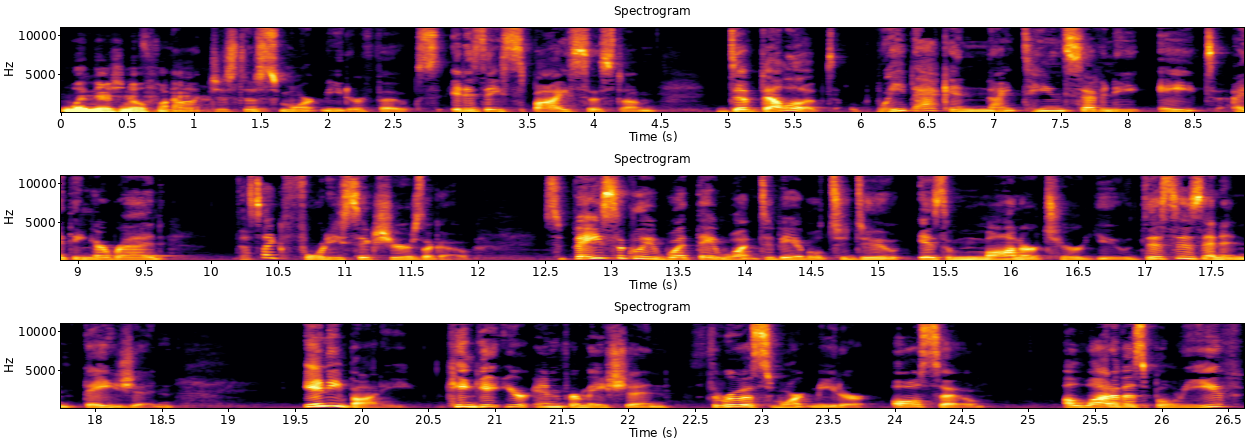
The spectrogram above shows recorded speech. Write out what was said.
when there's no fire. Not just a smart meter, folks. It is a spy system developed way back in 1978, I think I read. That's like 46 years ago. So basically, what they want to be able to do is monitor you. This is an invasion. Anybody can get your information through a smart meter. Also, a lot of us believe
